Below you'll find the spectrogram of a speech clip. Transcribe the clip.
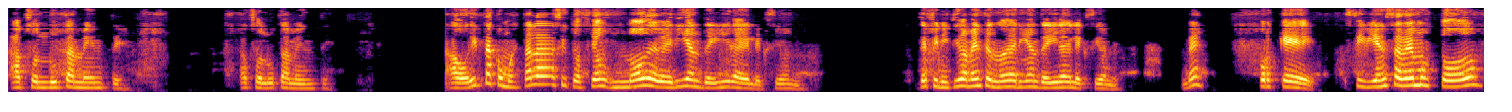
Absolutamente. Absolutamente. Ahorita como está la situación, no deberían de ir a elecciones definitivamente no deberían de ir a elecciones. ¿Ve? Porque si bien sabemos todos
